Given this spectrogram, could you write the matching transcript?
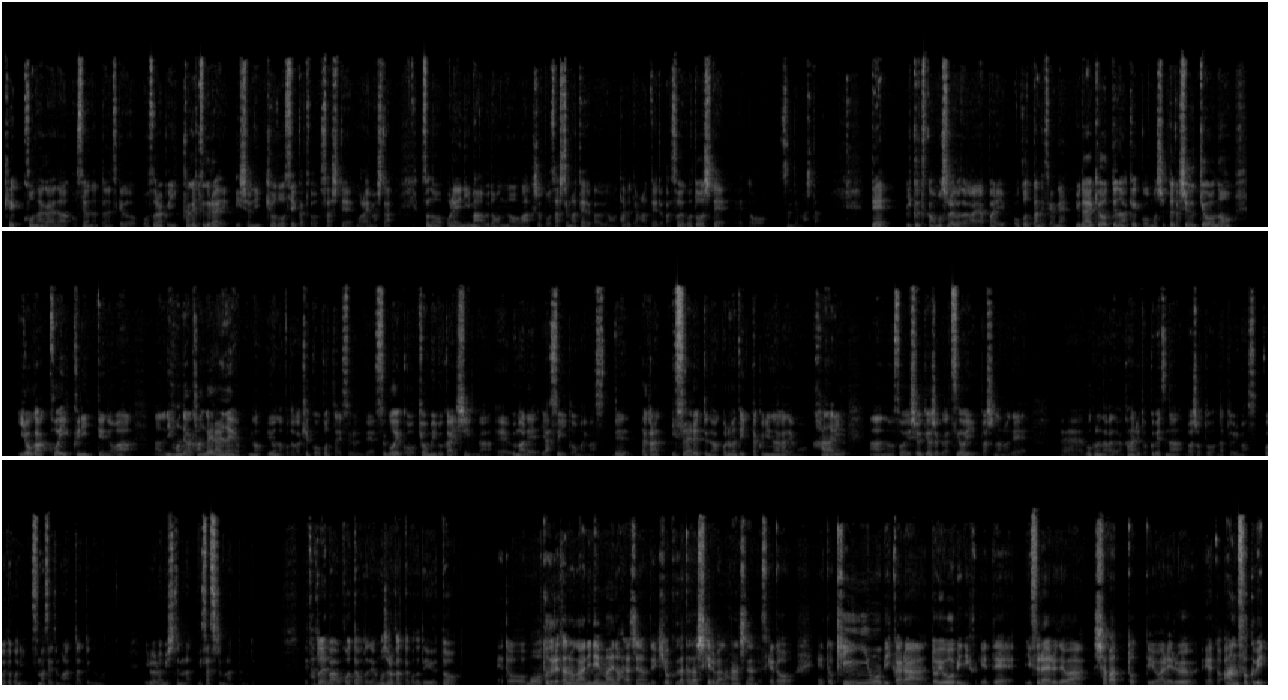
結構長い間お世話になったんですけどおそらく1ヶ月ぐらい一緒に共同生活をさせてもらいました。そのお礼に、まあ、うどんのワークショップをさせてもらったりとかうどんを食べてもらったりとかそういうことをして、えっと、住んでました。でいくつか面白いことがやっぱり起こったんですよね。ユダヤ教っていうのは結構面白い。だから宗教の色が濃い国っていうのはあの日本では考えられないようなことが結構起こったりするんですごいこう興味深いシーンが、えー、生まれやすいと思います。でだからイスラエルっていうのはこれまで行った国の中でもかなりあのそういう宗教色が強い場所なので、えー、僕の中ではかなり特別な場所となっております。こういうとこに住ませてもらったっていうのもあっていろいろ見せてもら見させてもらったので。で例えば起こったことで面白かったことで言うとえっと、もう訪れたのが2年前の話なので記憶が正しければの話なんですけど、えっと、金曜日から土曜日にかけてイスラエルではシャバットって言われる、えっと、安息日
